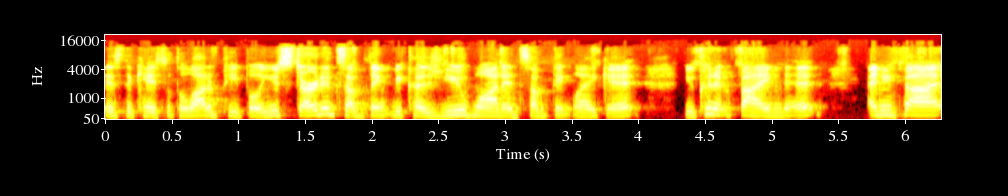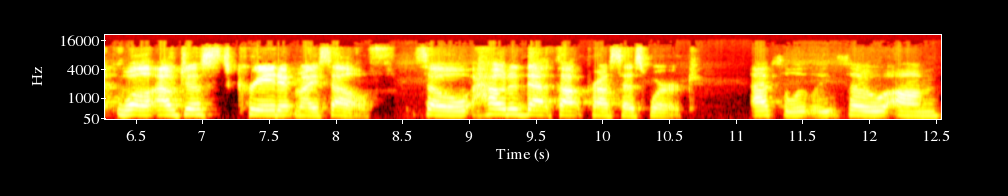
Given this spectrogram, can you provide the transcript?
is the case with a lot of people, you started something because you wanted something like it. You couldn't find it. And you thought, well, I'll just create it myself. So, how did that thought process work? Absolutely. So, um,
